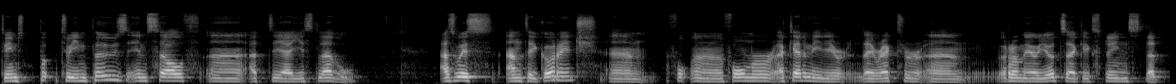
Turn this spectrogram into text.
to, imp to impose himself uh, at the highest level? As with Ante Coric, um, for, uh, former academy di director um, Romeo Jozak explains that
